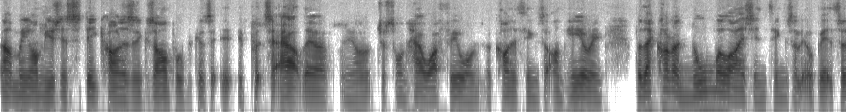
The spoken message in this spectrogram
I mean, I'm using Sadiq Khan as an example because it, it, puts it out there, you know, just on how I feel and the kind of things that I'm hearing. But they're kind of normalizing things a little bit. So,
